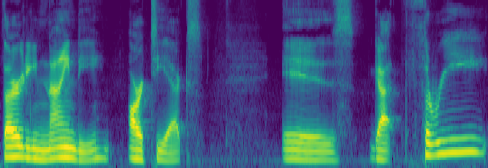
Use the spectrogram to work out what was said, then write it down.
3090 RTX is got three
